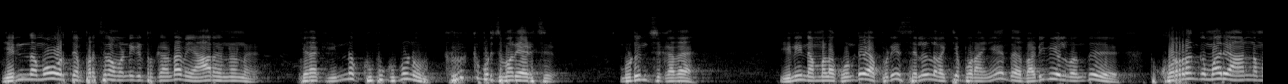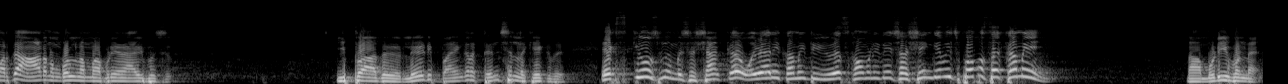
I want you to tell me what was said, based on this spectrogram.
என்னமோ ஒருத்தன் பிரச்சனை பண்ணிக்கிட்டு இருக்கான்டா அவன் யார் என்னன்னு. எனக்கு இன்னும் குப்பு குப்புன்னு கிறுக்கு பிடிச்ச மாதிரி ஆயிடுச்சு. முடிஞ்சு கதை. இனி நம்மளை கொண்டு அப்படியே செல்லில் வைக்க போகிறாங்க இந்த வடிவேல் வந்து குரங்கு மாதிரி ஆடின மாதிரி தான் ஆடணும் போல் நம்ம அப்படியே ஆகிப்போச்சு இப்போ அது லேடி பயங்கர டென்ஷனில் கேட்குது excuse me mister Shankar why are you coming to US comedy day ஷிங்கி விச் பர்பஸ் ஆர் கமிங் நான் முடிவு பண்ணேன்.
